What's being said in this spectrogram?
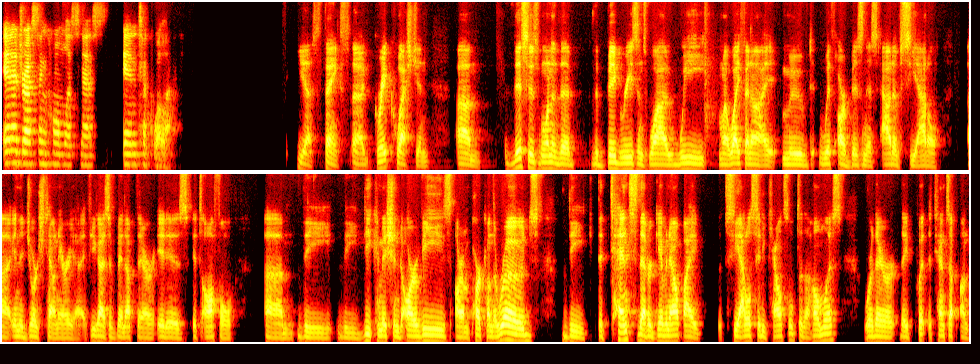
in addressing homelessness in Tukwila? Yes, thanks. Uh, great question. Um, this is one of the, the big reasons why we, my wife and I, moved with our business out of Seattle uh, in the Georgetown area. If you guys have been up there, it is it's awful. Um, the the decommissioned RVs are parked on the roads. The the tents that are given out by Seattle City Council to the homeless, where they're they put the tents up on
